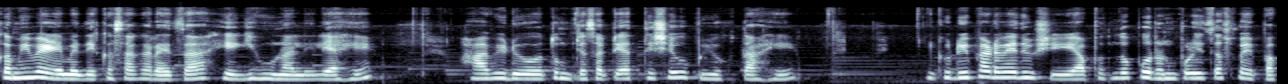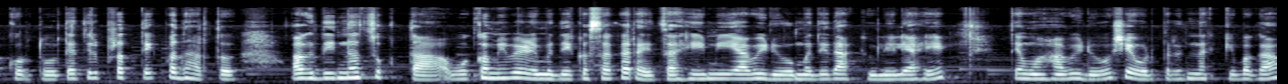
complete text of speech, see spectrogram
कमी वेळेमध्ये कसा करायचा हे घेऊन आलेले आहे. हा व्हिडिओ तुमच्यासाठी अतिशय उपयुक्त आहे. गुढीपाडव्या दिवशी आपण जो पुरणपोळीचा स्वयंपाक करतो त्यातील प्रत्येक पदार्थ अगदी न चुकता व कमी वेळेमध्ये कसा करायचा हे मी या व्हिडिओमध्ये दाखवलेले आहे. तेव्हा हा व्हिडिओ शेवटपर्यंत नक्की बघा.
